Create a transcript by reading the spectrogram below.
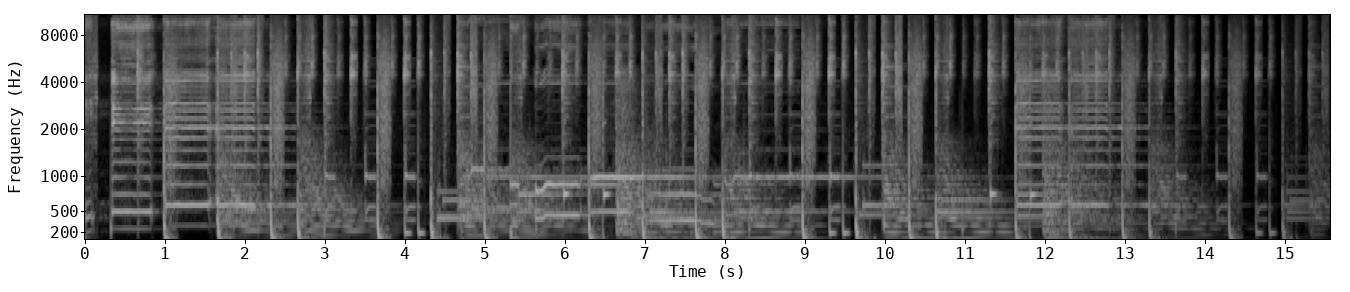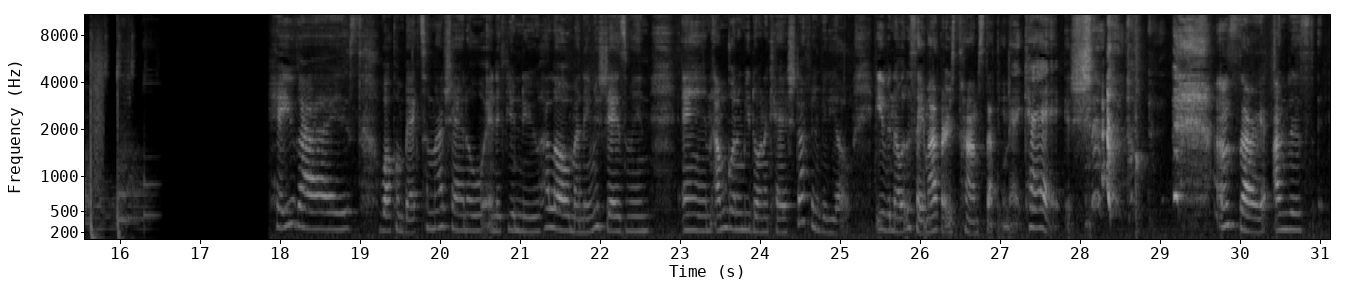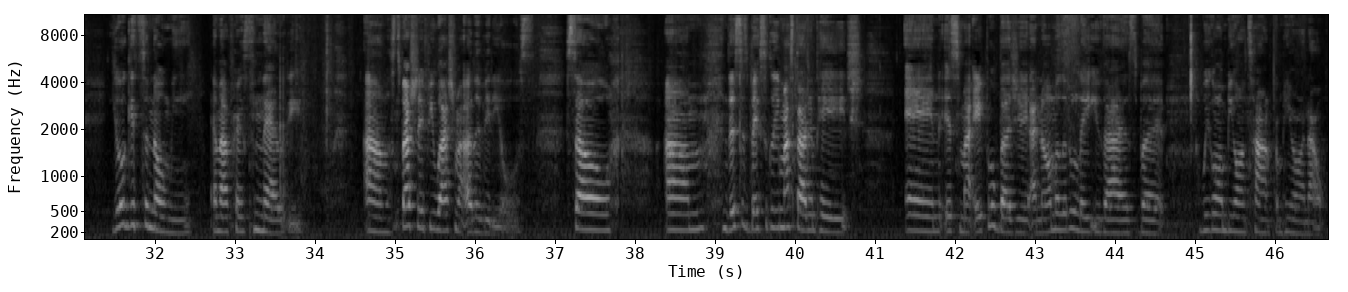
Hey you guys, welcome back to my channel and if you're new, hello, my name is Jazmin and I'm going to be doing a cash stuffing video even though this ain't my first time stuffing that cash. I'm sorry, I'm just, you'll get to know me and my personality, um, especially if you watch my other videos. So um, this is basically my starting page and it's my April budget. I know I'm a little late you guys, but we're going to be on time from here on out.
